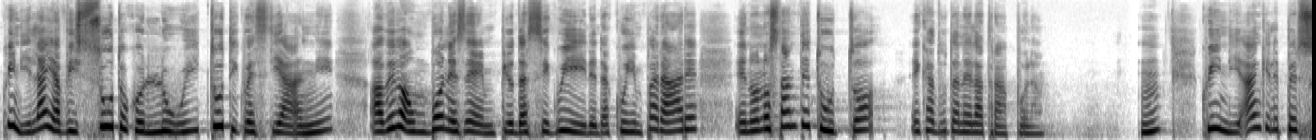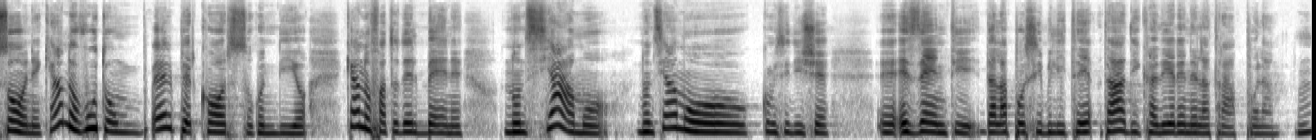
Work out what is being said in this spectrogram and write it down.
Quindi lei ha vissuto con lui tutti questi anni, aveva un buon esempio da seguire, da cui imparare e nonostante tutto è caduta nella trappola. Mm? Quindi anche le persone che hanno avuto un bel percorso con Dio, che hanno fatto del bene, non siamo, non siamo come si dice, eh, esenti dalla possibilità di cadere nella trappola. Mm?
